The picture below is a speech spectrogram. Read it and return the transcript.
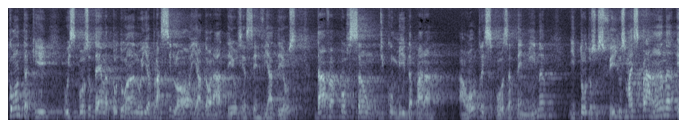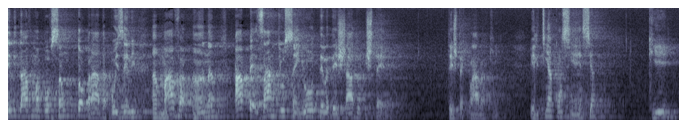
Conta que o esposo dela todo ano ia para Siló, ia adorar a Deus, ia servir a Deus, dava porção de comida para a outra esposa, Penina, e todos os filhos, mas para Ana ele dava uma porção dobrada, pois ele amava Ana, apesar de o Senhor tê-la deixado estéril. Texto é claro aqui. Ele tinha consciência que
